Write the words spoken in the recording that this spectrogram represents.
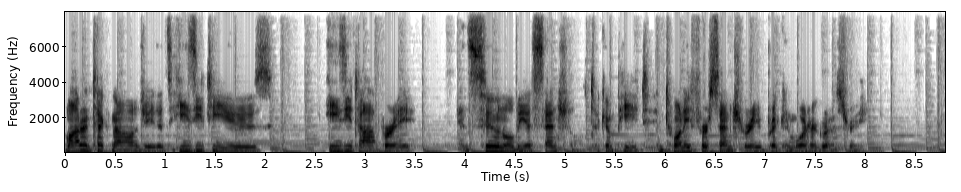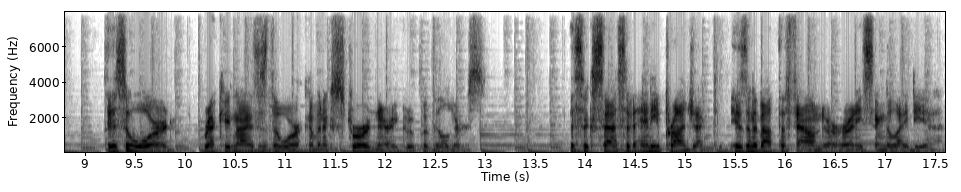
Modern technology that's easy to use, easy to operate, and soon will be essential to compete in 21st century brick and mortar grocery. This award recognizes the work of an extraordinary group of builders. The success of any project isn't about the founder or any single idea.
